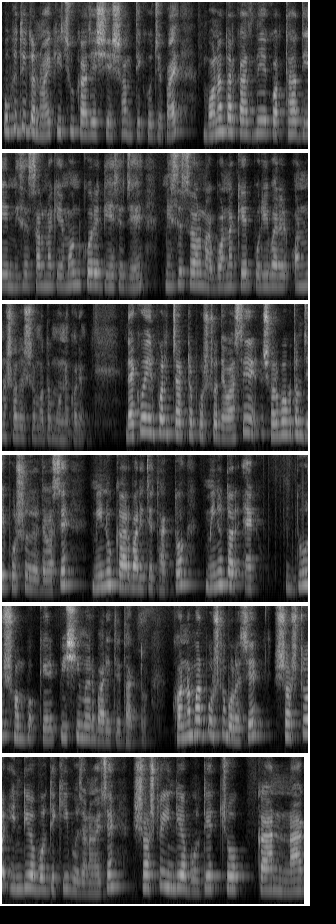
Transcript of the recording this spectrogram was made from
প্রকৃতিতে নয়, কিছু কাজে সে শান্তি খুঁজে পায়। বনা তার কাজ নিয়ে কথা দিয়ে মিসেস সালমাকে এমন করে দিয়েছে যে মিসেস সালমা বনাকে পরিবারের অন্য সদস্যের মতো মনে করে। দেখো, এরপর চারটা প্রশ্ন দেওয়া আছে। সর্বপ্রথম যে প্রশ্ন দেওয়া আছে, মিনু কার বাড়িতে থাকতো? মিনু তার এক দূর সম্পর্কের পিসিমার বাড়িতে থাকতো। খ নম্বর প্রশ্ন বলেছে, ষষ্ঠ ইন্দ্রিয় বলতে কি বোঝানো হয়েছে? ষষ্ঠ ইন্দ্রিয় বলতে চোখ কান, নাক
